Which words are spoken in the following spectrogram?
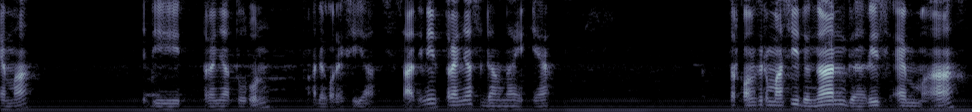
EMA. Jadi trennya turun, ada koreksi ya. Saat ini trennya sedang naik ya. Terkonfirmasi dengan garis EMA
